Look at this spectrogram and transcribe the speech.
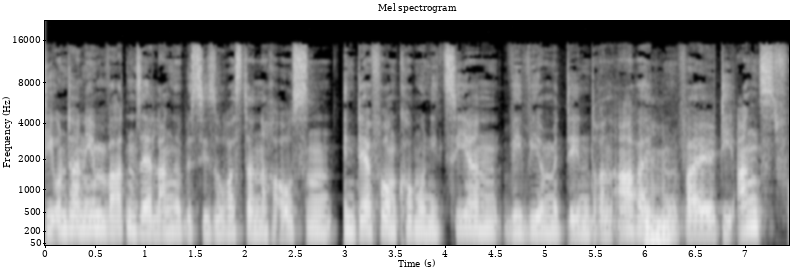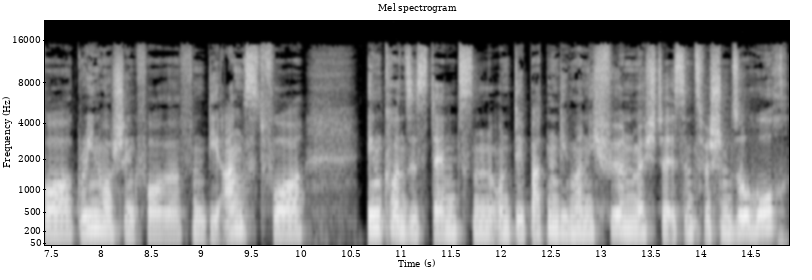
Die Unternehmen warten sehr lange, bis sie sowas dann nach außen in der Form kommunizieren, wie wir mit denen dran arbeiten, mhm. weil die Angst vor Greenwashing-Vorwürfen, die Angst vor Inkonsistenzen und Debatten, die man nicht führen möchte, ist inzwischen so hoch,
